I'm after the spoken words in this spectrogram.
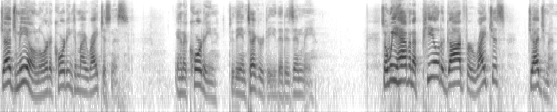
Judge me, O Lord, according to my righteousness and according to the integrity that is in me. So we have an appeal to God for righteous judgment.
